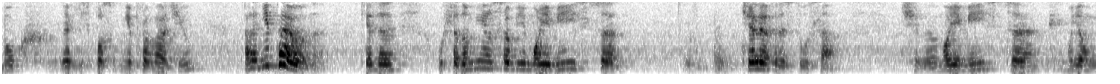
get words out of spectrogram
Bóg w jakiś sposób mnie prowadził, ale niepełny. Kiedy uświadomiłem sobie moje miejsce w ciele Chrystusa, moje miejsce, moją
